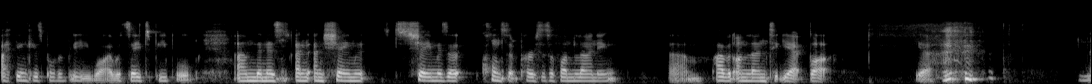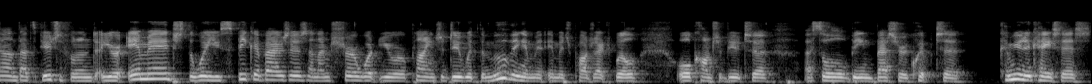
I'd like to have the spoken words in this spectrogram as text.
i think is probably what i would say to people. Um, then there's and, and shame shame is a constant process of unlearning. Um, i haven't unlearned it yet but yeah. No, that's beautiful. And your image, the way you speak about it, and I'm sure what you're planning to do with the Moving Im- Image project will all contribute to us all being better equipped to communicate it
